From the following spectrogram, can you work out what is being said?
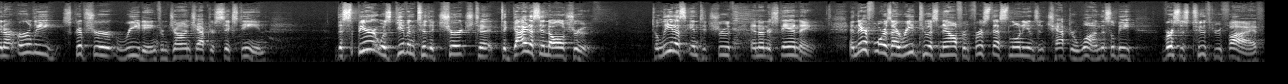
in our early scripture reading from John chapter 16, the Spirit was given to the church to, to guide us into all truth, to lead us into truth and understanding. And therefore, as I read to us now from 1 Thessalonians in chapter 1, this will be verses 2 through 5.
